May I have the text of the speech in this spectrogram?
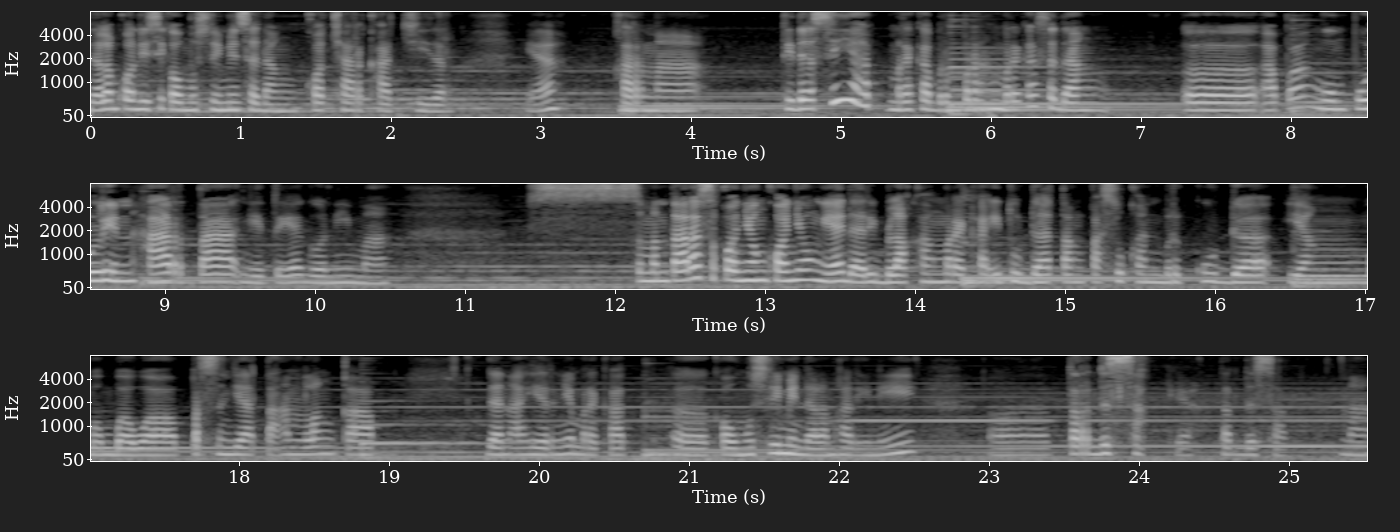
dalam kondisi kaum muslimin sedang kocar kacir ya karena tidak siap mereka berperang mereka sedang uh, apa ngumpulin harta gitu ya gonima. Sementara sekonyong-konyong ya dari belakang mereka itu datang pasukan berkuda yang membawa persenjataan lengkap. Dan akhirnya mereka e, kaum muslimin dalam hal ini e, terdesak ya terdesak. Nah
